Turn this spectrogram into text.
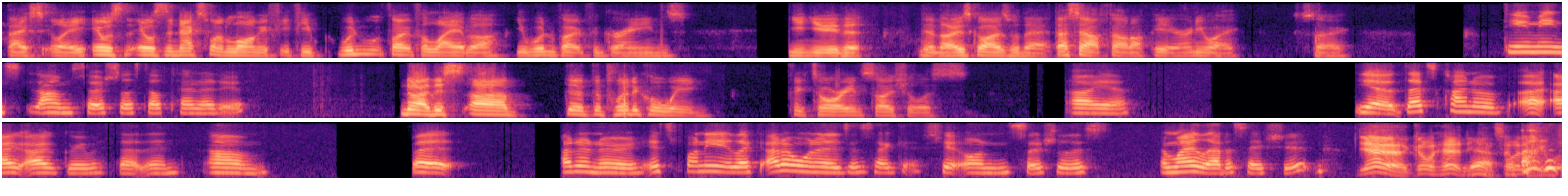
basically, it was it was the next one along. If if you wouldn't vote for Labor, you wouldn't vote for Greens. You knew that that those guys were there. That's how it felt up here, anyway. So Do you mean um, Socialist Alternative? no, this uh the the political wing, Victorian Socialists. Oh yeah. yeah, that's kind of I, I, I agree with that then. Um, but I don't know. It's funny. Like I don't want to just like shit on socialists. Am I allowed to say shit? Yeah, go ahead. You Yeah, can say you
